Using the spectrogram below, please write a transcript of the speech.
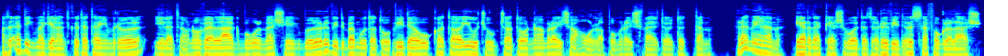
Az eddig megjelent köteteimről, illetve a novellákból, mesékből rövid bemutató videókat a YouTube csatornámra és a honlapomra is feltöltöttem. Remélem, érdekes volt ez a rövid összefoglalás,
